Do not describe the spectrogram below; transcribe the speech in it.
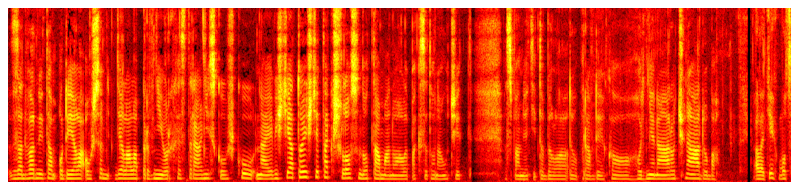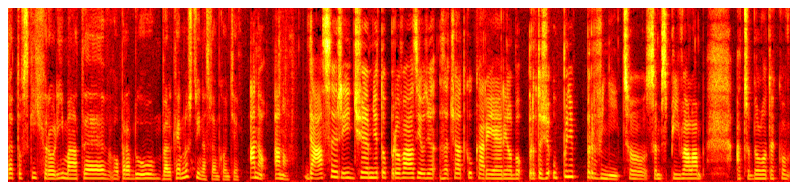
za dva dny tam odjela a už jsem dělala první orchestrální zkoušku na jevišti. A to ještě tak šlo s notama, no ale pak se to naučit. Z paměti, to bylo opravdu jako hodně náročná doba. Ale těch mozartovských rolí máte opravdu velké množství na svém kontě. Ano, ano. Dá se říct, že mě to provází od začátku kariéry, lebo, protože úplně první, co jsem zpívala a co bylo tako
